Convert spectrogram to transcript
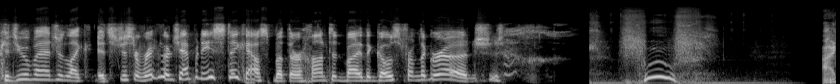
Could you imagine, like, it's just a regular Japanese steakhouse, but they're haunted by the ghost from The Grudge? Whew. I,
